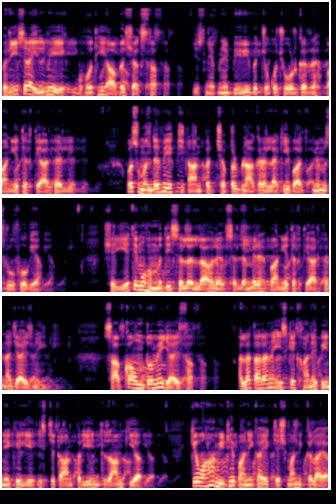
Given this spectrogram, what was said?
बनी इसराइल में एक बहुत ही आबद शख्स था जिसने अपने बीवी बच्चों को छोड़कर रहबानियत अख्तियार कर ली। और समंदर में एक चट्टान पर छप्पर बनाकर अल्लाह की इबादत में मसरूफ़ हो गया। शरीयत मोहम्मदी सल्लल्लाहु अलैहि वसल्लम में रहबानियत अख्तियार करना जायज़ नहीं। सबका उमतों में जायज़ था। अल्लाह ताला ने इसके खाने पीने के लिए इस चट्टान पर यह इंतज़ाम किया कि वहाँ मीठे पानी का एक चश्मा निकल आया।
